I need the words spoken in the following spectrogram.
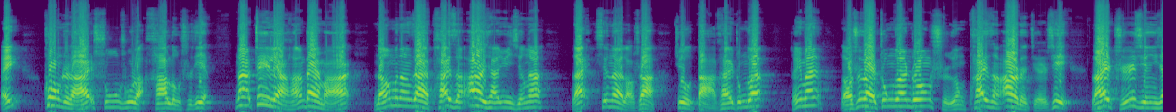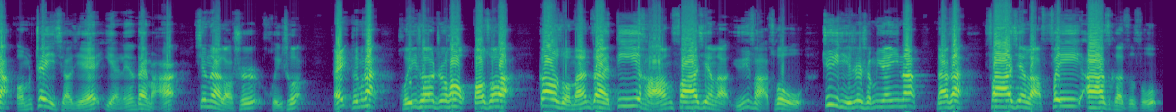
哎，控制台输出了 Hello 世界。那这两行代码能不能在 Python 二下运行呢？来，现在老师啊。就打开终端，同学们，老师在终端中使用 Python 二的解释器来执行一下我们这一小节演练的代码。现在老师回车，哎，同学们看，回车之后报错了，告诉我们在第一行发现了语法错误，具体是什么原因呢？大家看，发现了非 ASC 字符。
